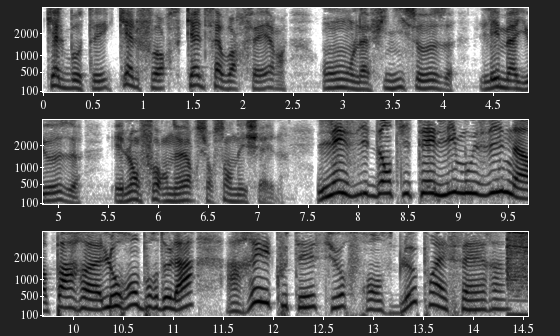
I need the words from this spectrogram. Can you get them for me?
Quelle beauté, quelle force, quel savoir-faire ont la finisseuse, l'émailleuse et l'enfourneur sur son échelle. Les identités limousines par euh, Laurent Bourdelat à réécouter sur francebleu.fr.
